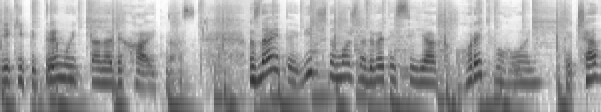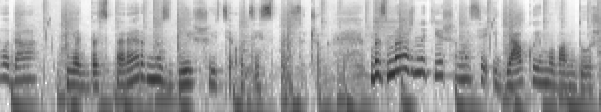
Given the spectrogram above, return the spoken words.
які підтримують та надихають нас. Ви знаєте, вічно можна дивитися, як горить вогонь, тече вода, і як безперервно збільшується оцей списочок. Безмежно тішимося і дякуємо вам дуже.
